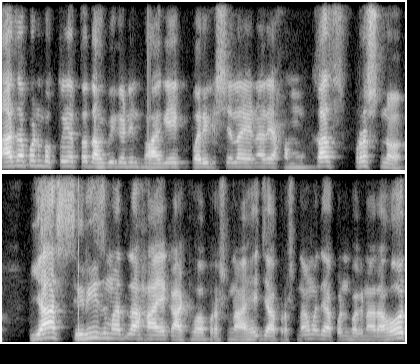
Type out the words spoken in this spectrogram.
आज आपण बघतोय आता दहावी गणित भाग एक परीक्षेला येणारे हमखास प्रश्न. या सिरीज मधला हा एक आठवा प्रश्न आहे ज्या प्रश्नामध्ये आपण बघणार आहोत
